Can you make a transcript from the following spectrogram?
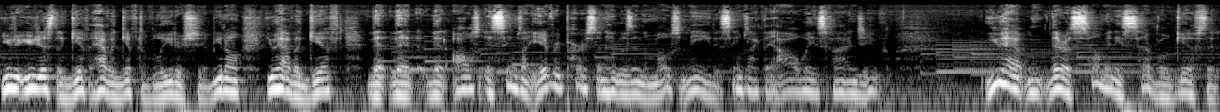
you you just a gift have a gift of leadership. You know, you have a gift that that that also it seems like every person who is in the most need, it seems like they always find you you have there are so many several gifts that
